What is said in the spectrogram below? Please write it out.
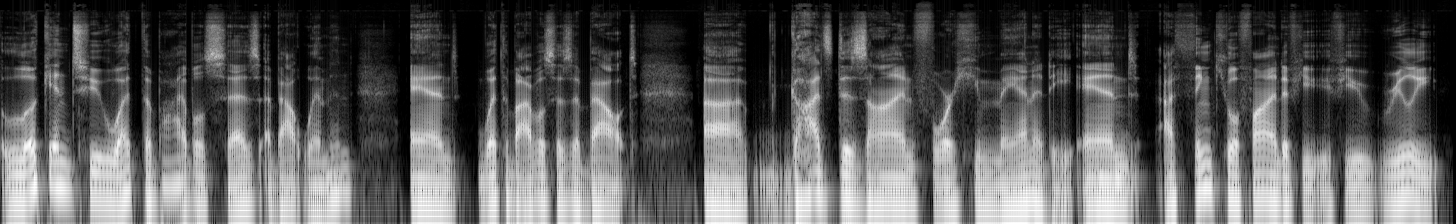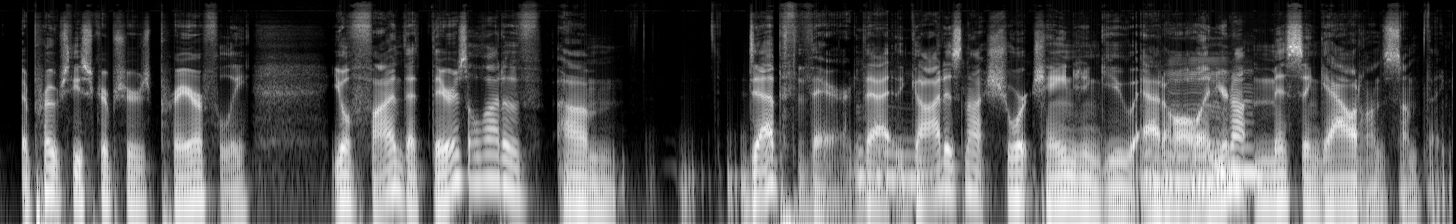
look into what the Bible says about women and what the Bible says about uh, God's design for humanity. And I think you'll find if you if you really approach these scriptures prayerfully, you'll find that there's a lot of um, depth there. That God is not shortchanging you at all, and you're not missing out on something.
